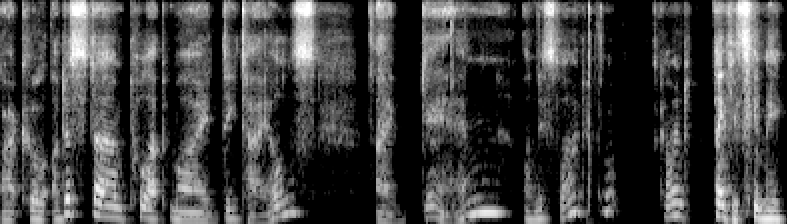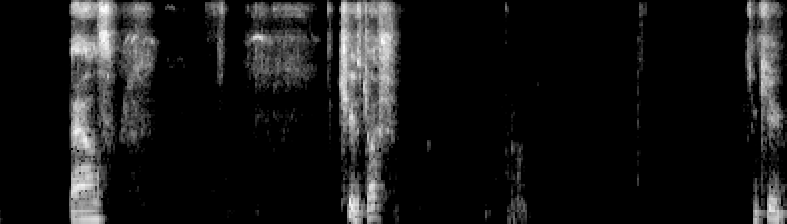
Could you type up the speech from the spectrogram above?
All right, cool. I'll just um, pull up my details again on this slide. Oh, coming. Thank you, Sydney. Bows. Cheers, Josh. Thank you.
